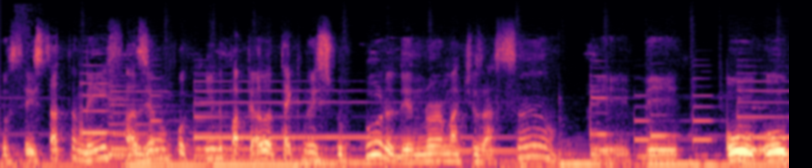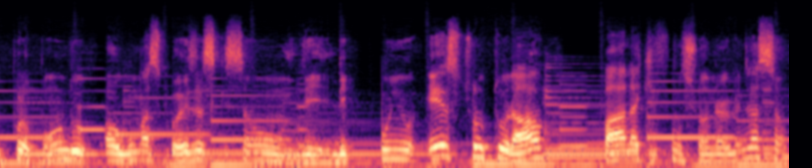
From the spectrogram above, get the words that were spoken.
você está também fazendo um pouquinho do papel da tecnoestrutura, de normatização, de, de ou, ou, propondo algumas coisas que são de, de cunho estrutural para que funcione a organização.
